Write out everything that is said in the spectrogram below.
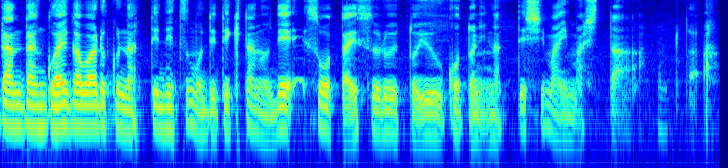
だんだん具合が悪くなって熱も出てきたので、早退するということになってしまいました。本当だ。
